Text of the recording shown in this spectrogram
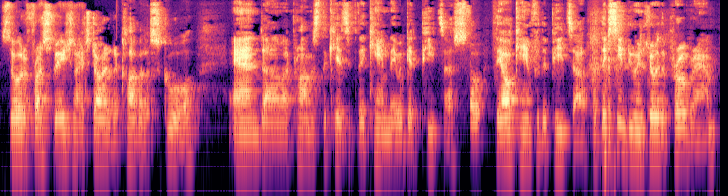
So out of frustration i started a club at a school and um, I promised the kids if they came, they would get pizza. So they all came for the pizza, but they seemed to enjoy the program,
